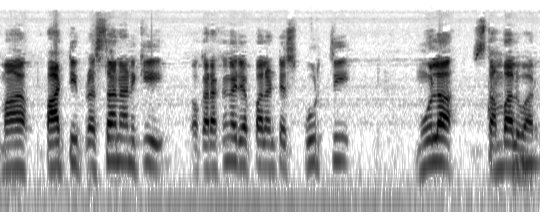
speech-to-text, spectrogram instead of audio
మా పార్టీ ప్రస్థానానికి ఒక రకంగా చెప్పాలంటే స్ఫూర్తి మూల స్తంభాలు వారు.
